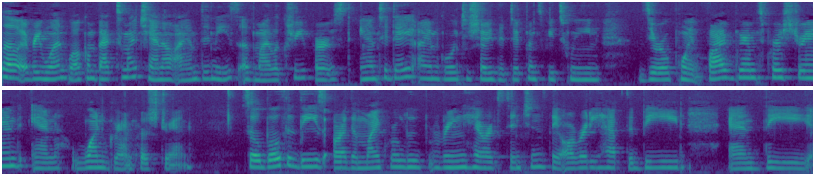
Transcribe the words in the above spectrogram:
Hello everyone, welcome back to my channel. I am Denyce of My Luxury First and today I am going to show you the difference between 0.5 grams per strand and 1 gram per strand. So both of these are the micro loop ring hair extensions. They already have the bead and the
